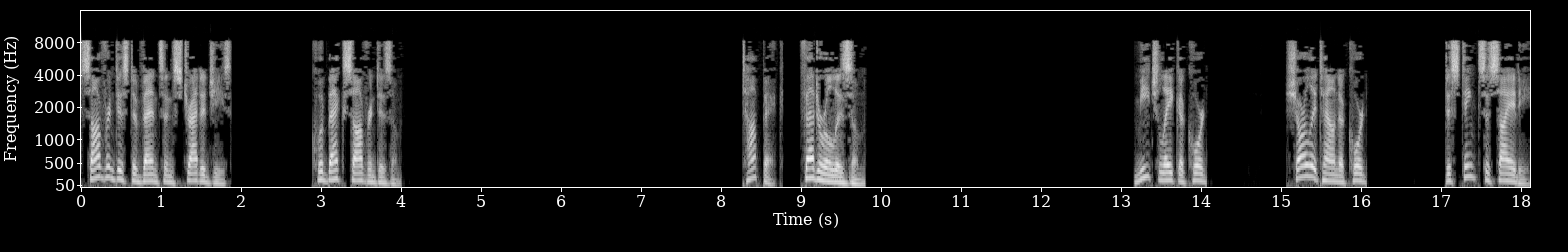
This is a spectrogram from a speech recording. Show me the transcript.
Sovereigntist events and strategies. Quebec sovereigntism. Federalism. Meech Lake Accord Charlottetown Accord Distinct Society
